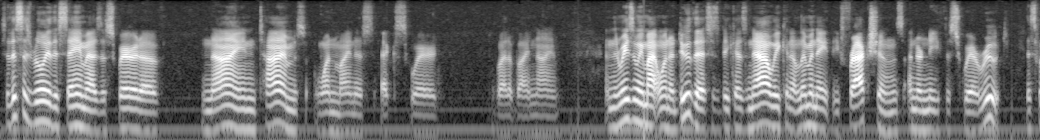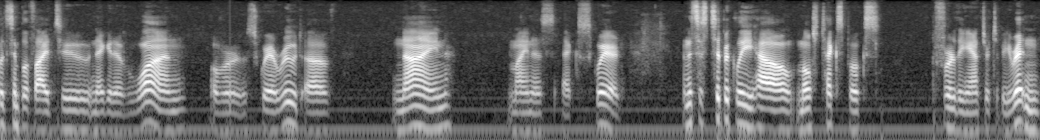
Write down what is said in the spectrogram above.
So this is really the same as the square root of 9 times 1 minus x squared divided by 9. And the reason we might want to do this is because now we can eliminate the fractions underneath the square root. This would simplify to negative 1 over the square root of 9 minus x squared. And this is typically how most textbooks prefer the answer to be written,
